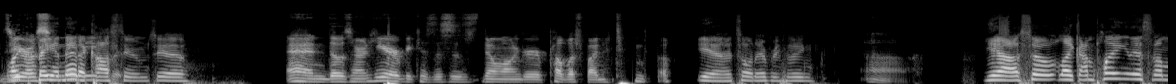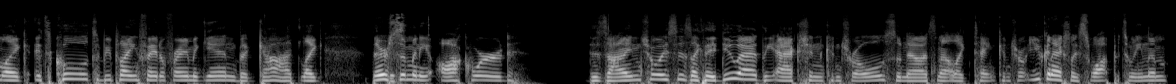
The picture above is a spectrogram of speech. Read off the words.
like Zero Suit, Bayonetta maybe, but- costumes, yeah. and those aren't here because this is no longer published by Nintendo. Yeah, it's on everything. Uh, Yeah, so like I'm playing this and I'm like, it's cool to be playing Fatal Frame again, but God, like there's so many awkward design choices. Like they do add the action controls, so now it's not like tank control. You can actually swap between them.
